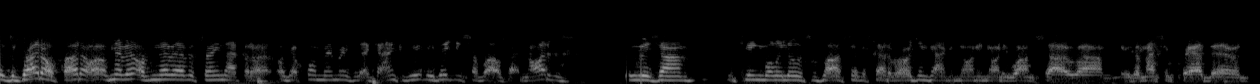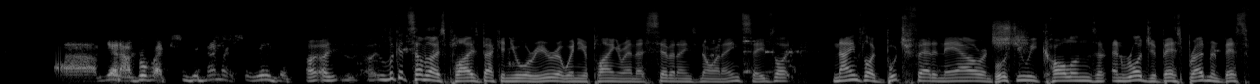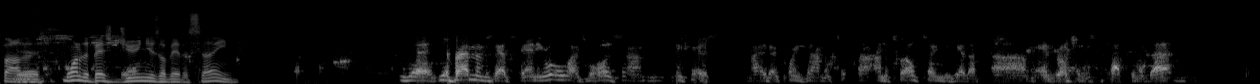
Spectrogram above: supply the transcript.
It was a great old photo. I've never, I've never ever seen that, but I, I've got fond memories of that game because we, we beat New South Wales that night. It was, it was um, King Wally Lewis's last ever state of origin game in 1991. So um, it was a massive crowd there, and um, yeah, no, it brought back some good memories. It was really good. I, I, I look at some of those players back in your era when you're playing around that 17s, 19s, Seeds, like names like Butch Fadenauer and Butch. Stewie Collins and, and Roger Best, Bradman Best's father, Yes. one of the best juniors I've ever seen. Yeah, yeah, Bradman was outstanding. Always was. Um, we first made a Queensland under, 12 team together, um, and Roger was the captain of that.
